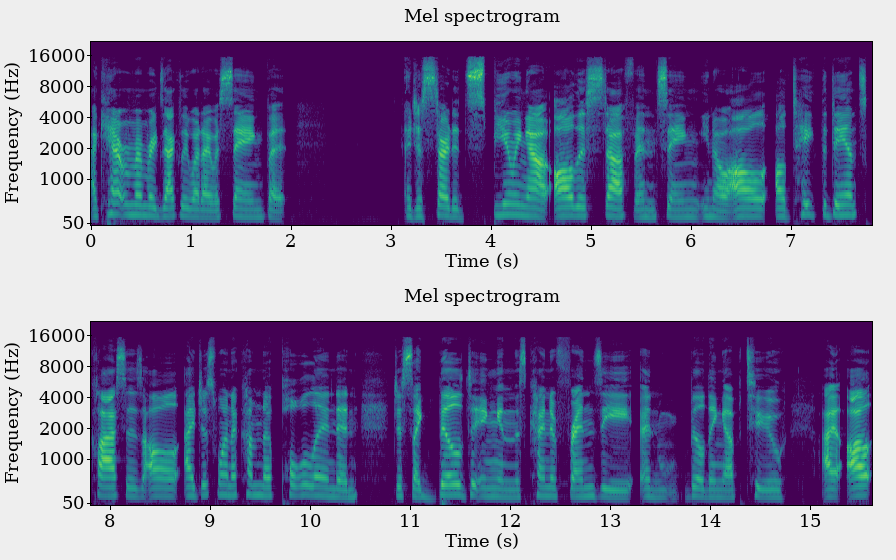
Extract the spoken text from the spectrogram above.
I can't remember exactly what I was saying, but I just started spewing out all this stuff and saying, you know, I'll I'll take the dance classes. I'll I just want to come to Poland and just like building in this kind of frenzy and building up to I all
